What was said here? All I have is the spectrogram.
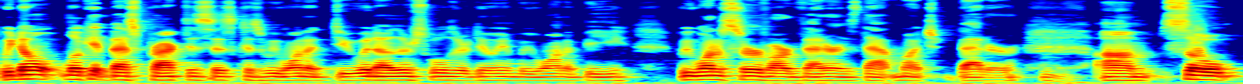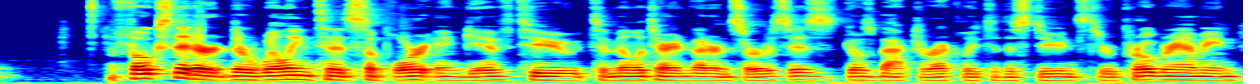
we don't look at best practices because we want to do what other schools are doing. We want to be we want to serve our veterans that much better. Mm-hmm. um, so folks that are they're willing to support and give to to military and veteran services goes back directly to the students through programming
